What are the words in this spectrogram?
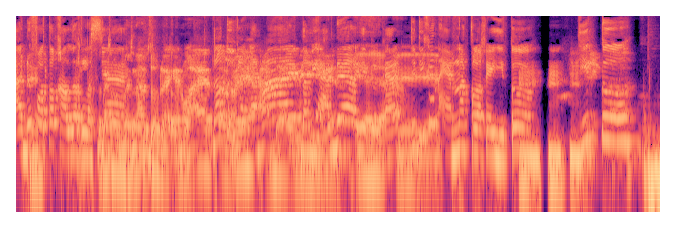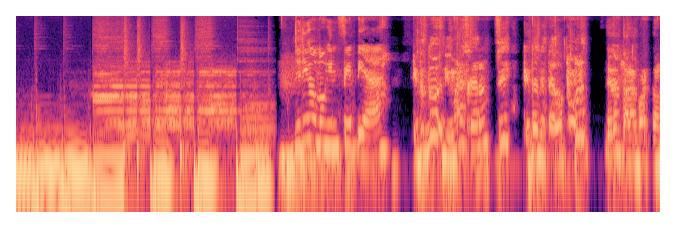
ada foto colorlessnya Betul, betul, Betul, betul, black and white. not black and ada white ini tapi ada Iya, gitu iya. kan Iya, jadi iya. kan enak kalau kayak gitu Hmm, hmm, hmm. gitu jadi ngomongin feed ya Itu tuh di mana sekarang sih? Kita udah teleport. Kita teleport ke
